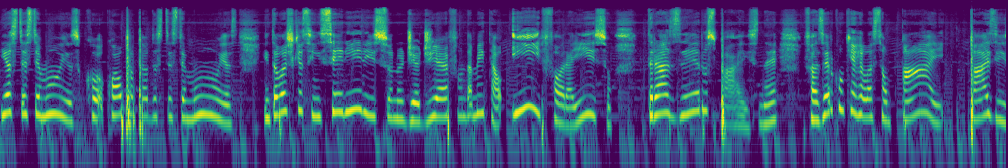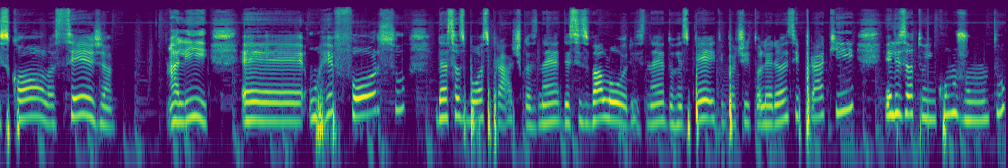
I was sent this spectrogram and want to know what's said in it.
e as testemunhas testemunhas, qual o papel das testemunhas. Então, acho que assim, inserir isso no dia a dia é fundamental. E, fora isso, trazer os pais, né? Fazer com que a relação pai, pais e escola seja ali é, um reforço dessas boas práticas, né, desses valores, né, do respeito, empatia e tolerância, para que eles atuem em conjunto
